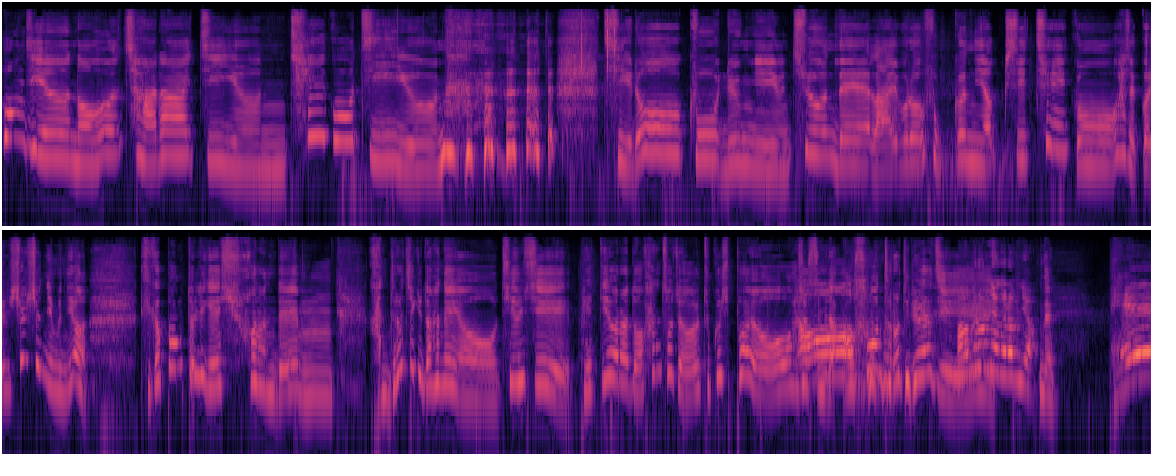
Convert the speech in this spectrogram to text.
홍지윤, 너무 잘하지윤, 최고지윤. 7596님, 추운데 라이브로 후끈 역시 최고 하셨고, 슈슈님은요, 귀가 뻥 뚫리게 시원한데, 음, 간드러지기도 하네요. 지윤씨, 배 띄어라도 한 소절 듣고 싶어요. 하셨습니다. 어. 아, 소원 들어드려야지. 아 그럼요 그럼요. 네. 배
